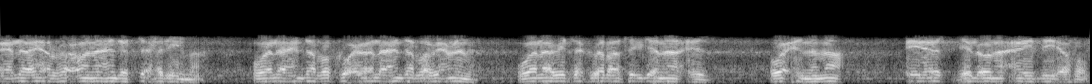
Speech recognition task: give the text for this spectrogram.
لا يرفعون عند التحريم ولا عند الركوع ولا عند الرفع منه ولا في تكبيرات الجنائز وإنما يسجلون أيديهم.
